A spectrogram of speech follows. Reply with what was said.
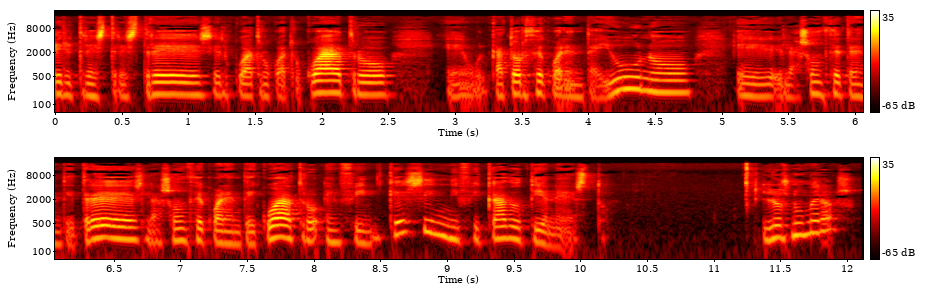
el 333, el 444, eh, el 1441, eh, las 1133, las 1144, en fin, ¿qué significado tiene esto? Los números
